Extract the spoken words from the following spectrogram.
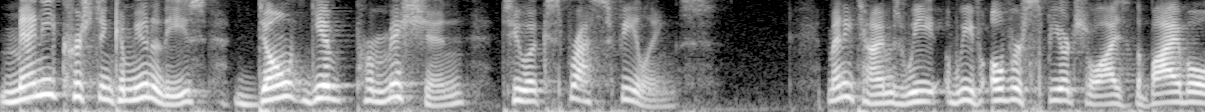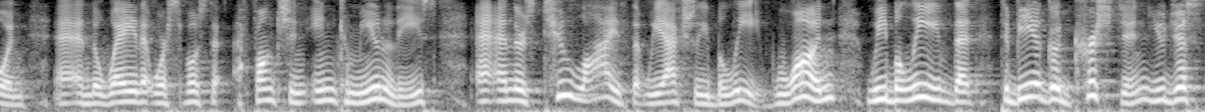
many Christian communities don't give permission to express feelings. Many times we, we've over spiritualized the Bible and, and the way that we're supposed to function in communities. And there's two lies that we actually believe. One, we believe that to be a good Christian, you just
